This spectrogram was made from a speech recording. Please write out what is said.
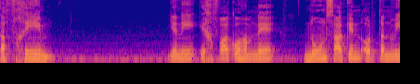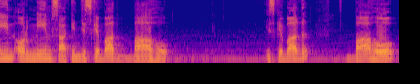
तफखीम, यानी इख्फा को हमने नून साकिन और तनवीन और मीम साकिन, जिसके बाद बा हो। इसके बाद बा हो,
